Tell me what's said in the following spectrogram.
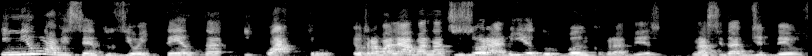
Em 1984, eu trabalhava na tesouraria do Banco Bradesco, na Cidade de Deus.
